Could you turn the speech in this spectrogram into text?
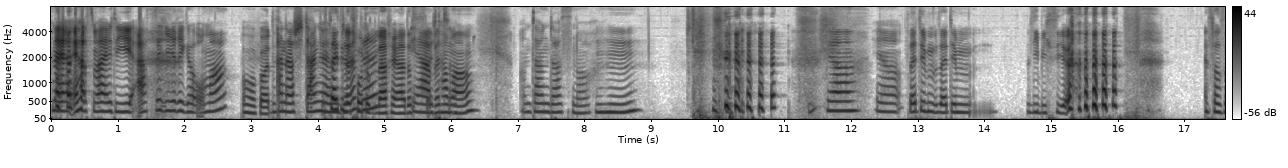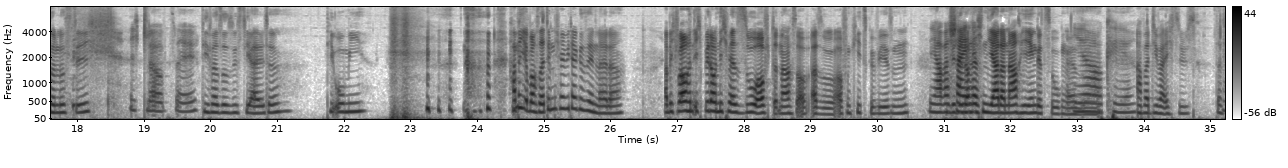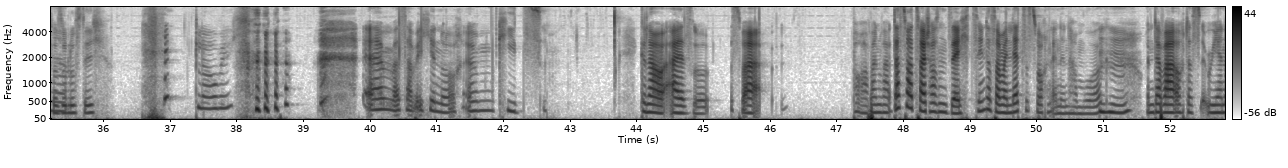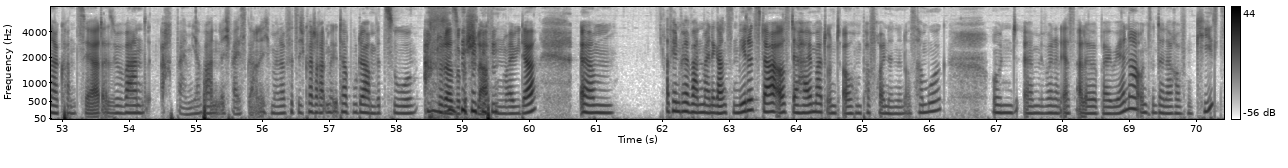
Naja, erstmal die 80-jährige Oma Oh Gott. an der Stange Ich zeig dir das. Foto nachher, das Ja, ist echt bitte. Hammer. Und dann das noch. Mhm. ja, Ja, seitdem, seitdem liebe ich sie. es war so lustig. ich glaub's, ey. Die war so süß, die alte. Die Omi. Habe ich aber auch seitdem nicht mehr wieder gesehen, leider. Aber ich war auch, ich bin auch nicht mehr so oft danach so auf, also auf dem Kiez gewesen. Ja, Und Wir sind auch wahrscheinlich. erst ein Jahr danach hier hingezogen. Also. Ja, okay. Aber die war echt süß. Das war Ja. so lustig. Glaube ich. ähm, was habe ich hier noch? Ähm, Kiez. Genau, also, es war. Boah, wann war. Das war 2016, das war mein letztes Wochenende in Hamburg. Mhm. Und da war auch das Rihanna-Konzert. Also wir waren, ach, bei mir waren, ich weiß gar nicht, meiner 40 Quadratmeter Bude haben wir zu acht oder so geschlafen, mal wieder. Ähm, auf jeden Fall waren meine ganzen Mädels da aus der Heimat und auch ein paar Freundinnen aus Hamburg. Und ähm, wir waren dann erst alle bei Rihanna und sind danach auf dem Kiez.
